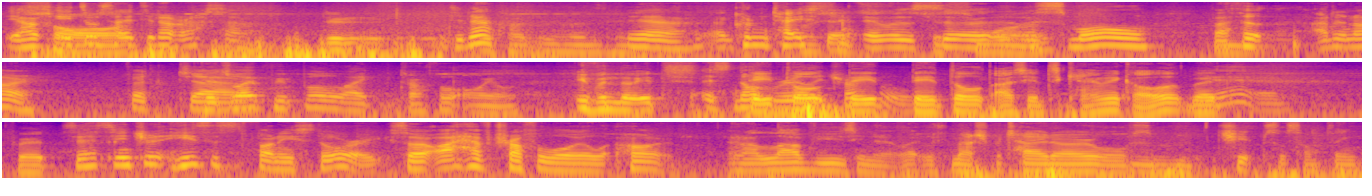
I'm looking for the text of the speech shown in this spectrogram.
Yang itu saya tidak rasa. Didn't- Tidak? Yeah, I couldn't taste it. It was, uh, small, it was eh? small. But I thought, I don't know. But uh, That's why people like truffle oil, even though it's It's not they really told they, truffle. they told us it's chemical, but yeah. but So that's interesting. Here's this funny story. So I have truffle oil at home, and I love using it, like with mashed potato or some chips or something.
